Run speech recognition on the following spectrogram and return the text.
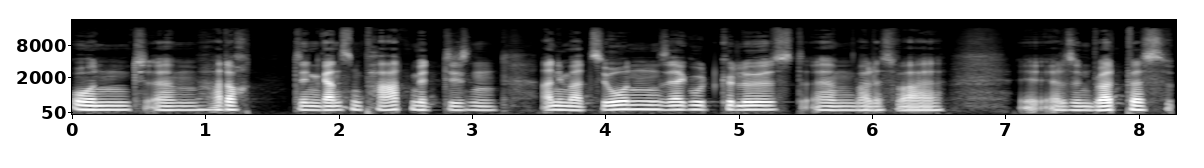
und ähm, hat auch den ganzen Part mit diesen Animationen sehr gut gelöst, ähm, weil es war äh, also in WordPress,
